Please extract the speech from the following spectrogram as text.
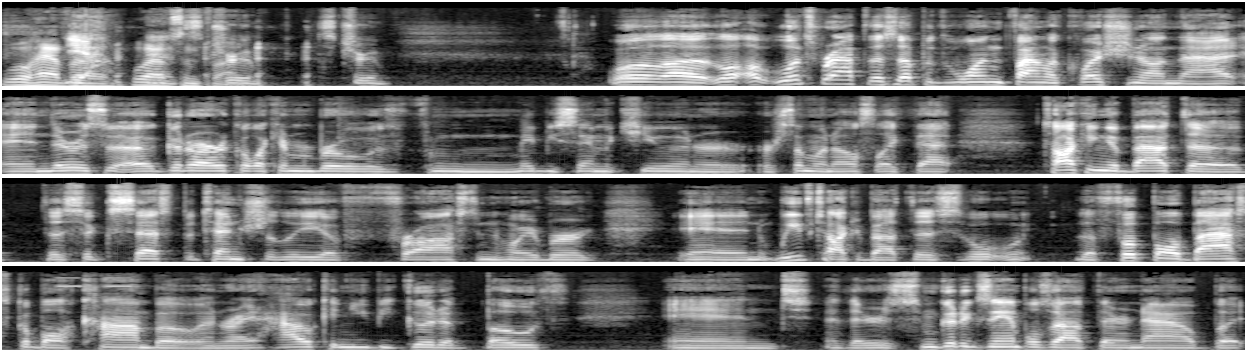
we'll have yeah, uh, we'll have some fun. true. It's true. Well, uh, let's wrap this up with one final question on that. And there was a good article I can remember it was from maybe Sam McKewon or, or someone else like that, talking about the the success potentially of Frost and Hoiberg. And we've talked about this the football basketball combo and right how can you be good at both. And there's some good examples out there now, but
